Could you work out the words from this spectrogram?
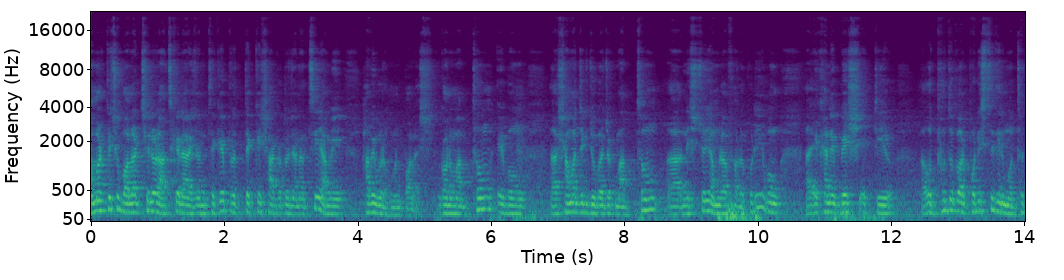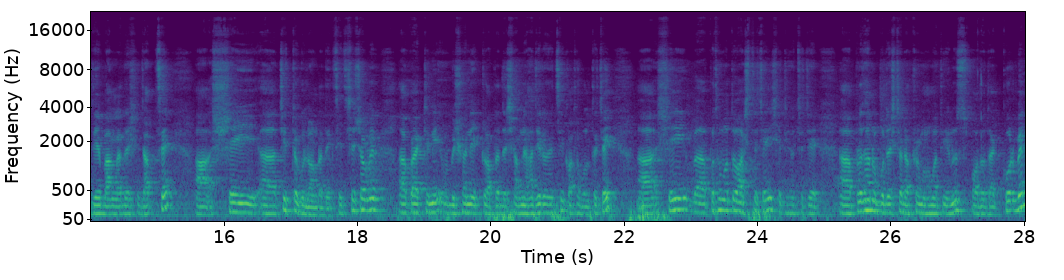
আমার কিছু বলার ছিল আজকের আয়োজন থেকে। প্রত্যেককে স্বাগত জানাচ্ছি। আমি হাবিবুর রহমান পলাশ। গণমাধ্যম এবং সামাজিক যোগাযোগ মাধ্যম নিশ্চয়ই আমরা ফলো করি এবং এখানে বেশ একটি অদ্ভুতকর পরিস্থিতির মধ্য দিয়ে বাংলাদেশ যাচ্ছে। সেই চিত্রগুলো আমরা দেখছি। সেসবের কয়েকটি বিষয় নিয়ে একটু আপনাদের সামনে হাজির হয়েছি, কথা বলতে চাই। সেই প্রথমত আসতে চাই সেটি হচ্ছে যে প্রধান উপদেষ্টা ডক্টর মোহাম্মদ ইউনুস পদত্যাগ করবেন।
